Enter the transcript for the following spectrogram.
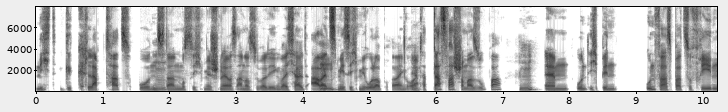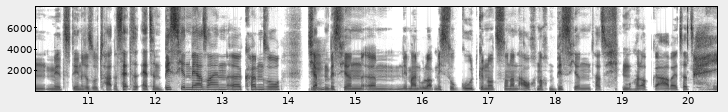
nicht geklappt hat und Mhm. dann musste ich mir schnell was anderes überlegen, weil ich halt arbeitsmäßig mir Urlaub reingeräumt habe. Das war schon mal super. Mhm. Ähm, und ich bin unfassbar zufrieden mit den Resultaten. Es hätte, hätte ein bisschen mehr sein äh, können so. Ich habe Mhm. ein bisschen ähm, nee, meinen Urlaub nicht so gut genutzt, sondern auch noch ein bisschen tatsächlich im Urlaub gearbeitet. Ei,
